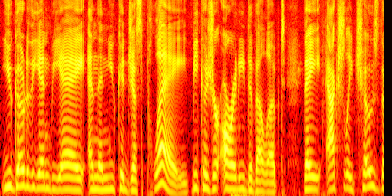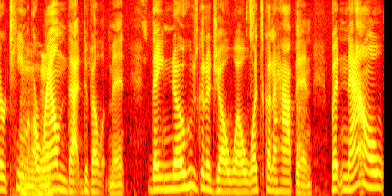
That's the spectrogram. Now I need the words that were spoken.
you go to the nba and then you could just play because you're already developed they actually chose their team mm-hmm. around that development they know who's going to gel well what's going to happen but now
